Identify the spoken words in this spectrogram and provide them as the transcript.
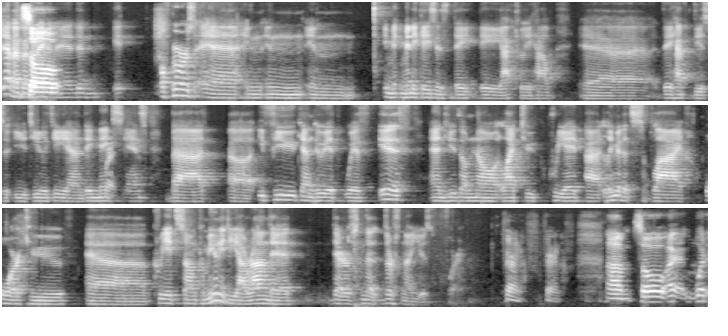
Yeah, but, so but, it, it, of course, uh, in in in in many cases, they they actually have uh, they have this utility and they make right. sense. But uh, if you can do it with ETH and you don't know like to create a limited supply or to uh, create some community around it, there's no, there's no use for it. Fair enough. Fair enough. Um, so I, what?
